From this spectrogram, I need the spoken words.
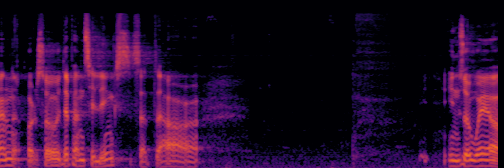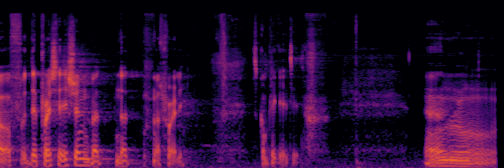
and also dependency links that are in the way of depreciation, but not, not really. It's complicated. Um,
